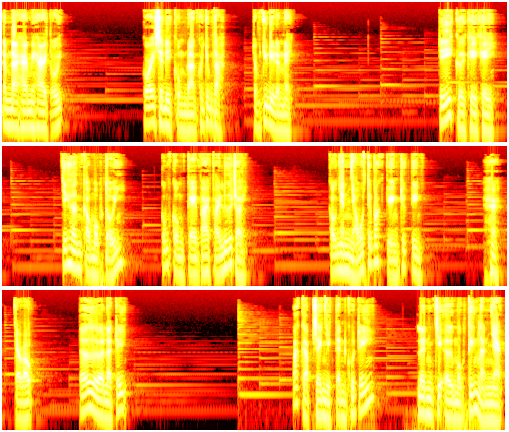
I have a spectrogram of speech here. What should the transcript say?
Năm nay 22 tuổi. Cô ấy sẽ đi cùng đoàn của chúng ta Trong chuyến đi lần này. Trí cười khì khì. Chỉ hơn cậu một tuổi, Cũng cùng kề vai phải lứa rồi. Cậu nhanh nhẩu tới bắt chuyện trước tiên. Chào cậu, Tớ ờ, là Trí. Bắt gặp sự nhiệt tình của Trí, Linh chỉ ừ một tiếng lạnh nhạt,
